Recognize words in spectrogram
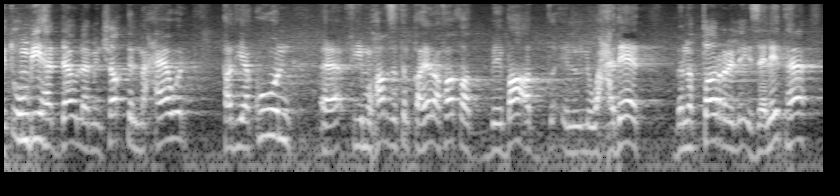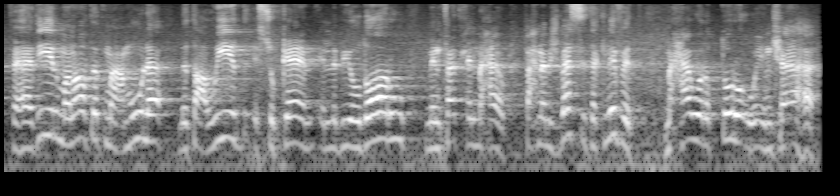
بتقوم بيها الدولة من شق المحاور قد يكون آه، في محافظة القاهرة فقط ببعض الوحدات بنضطر لإزالتها فهذه المناطق معمولة لتعويض السكان اللي بيضاروا من فتح المحاور. فإحنا مش بس تكلفة محاور الطرق وإنشائها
